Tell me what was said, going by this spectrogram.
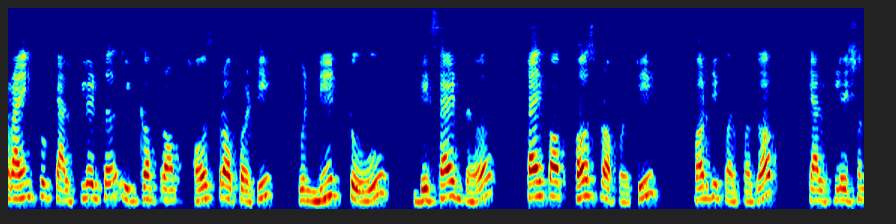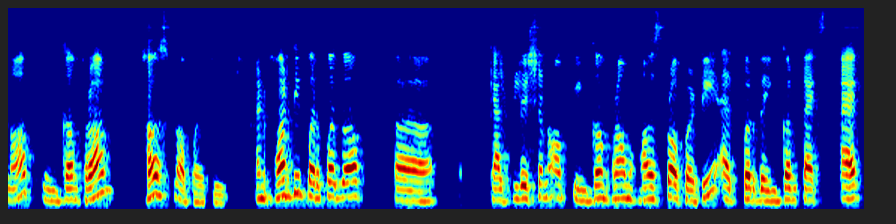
trying to calculate the income from house property, we need to decide the type of house property for the purpose of calculation of income from house property. And for the purpose of uh, calculation of income from house property as per the Income Tax Act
